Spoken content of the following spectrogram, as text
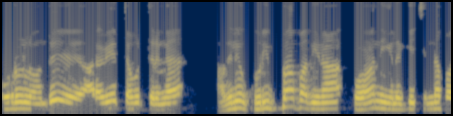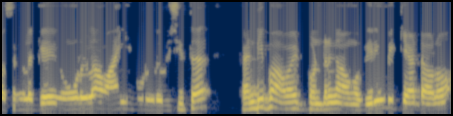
பொருள்களை வந்து அறவே தவிர்த்துருங்க. அதுலேயும் குறிப்பாக பார்த்தீங்கன்னா குழந்தைங்களுக்கு சின்ன பசங்களுக்கு இவங்களுக்குலாம் வாங்கி கொடுக்குற விஷயத்த கண்டிப்பாக அவாய்ட் பண்ணுறங்க அவங்க விரும்பி கேட்டாலும்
